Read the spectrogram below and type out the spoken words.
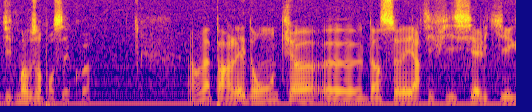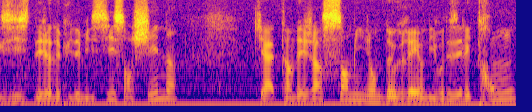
Dites-moi, vous en pensez quoi? On a parlé donc euh, d'un soleil artificiel qui existe déjà depuis 2006 en Chine, qui a atteint déjà 100 millions de degrés au niveau des électrons,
